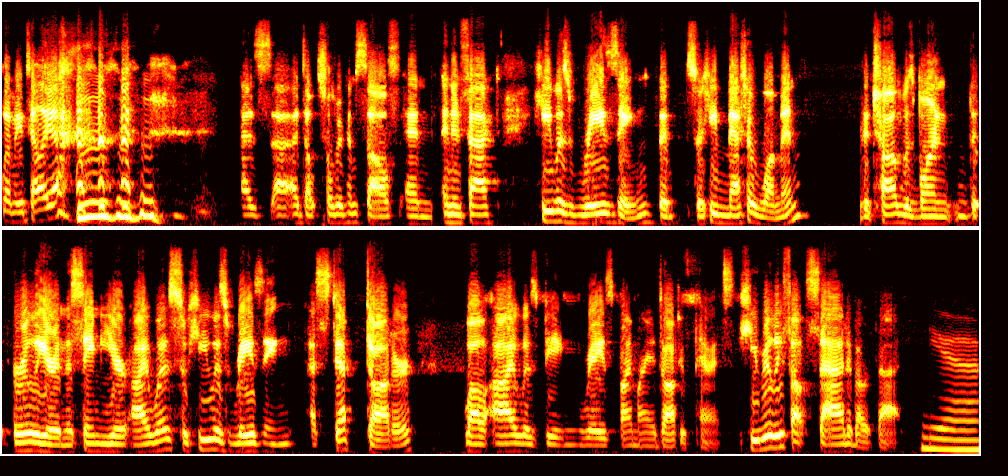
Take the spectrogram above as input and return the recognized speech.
let me tell you. As uh, adult children himself, and and in fact, he was raising the. So he met a woman The child was born the, earlier in the same year I was, so he was raising a stepdaughter while I was being raised by my adoptive parents. He really felt sad about that. Yeah.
